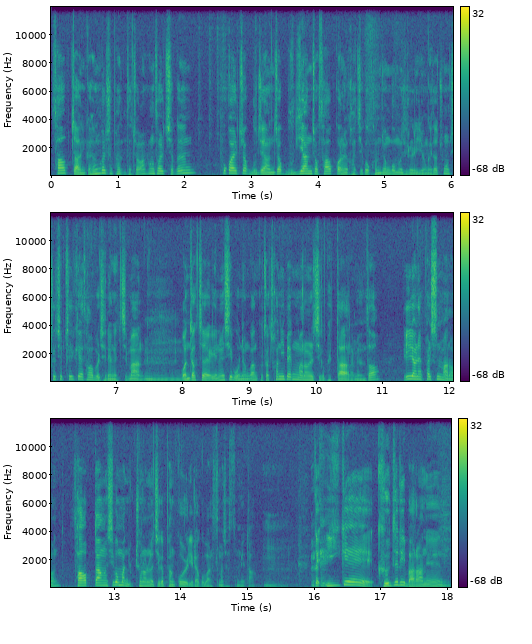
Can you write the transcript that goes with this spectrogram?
사업자 그러니까 형설 출판사죠. 형설 측은 포괄적, 무제한적, 무기한적 사업권을 가지고 검정 고무실을 이용해서 총 77개 사업을 진행했지만 음. 원작자에게는 15년간 고작 1,200만 원을 지급했다라면서 1년에 80만 원, 사업당 15만 6천 원을 지급한 꼴이라고 말씀하셨습니다. 음. 그러니까 이게 그들이 말하는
